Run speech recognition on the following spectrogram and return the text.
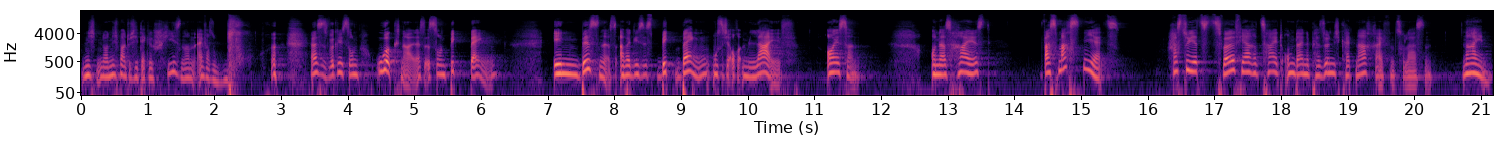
nicht, noch nicht mal durch die Decke schießen, sondern einfach so. ja, es ist wirklich so ein Urknall. Es ist so ein Big Bang, in Business, aber dieses Big Bang muss sich auch im Live äußern. Und das heißt, was machst du jetzt? Hast du jetzt zwölf Jahre Zeit, um deine Persönlichkeit nachreifen zu lassen? Nein.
